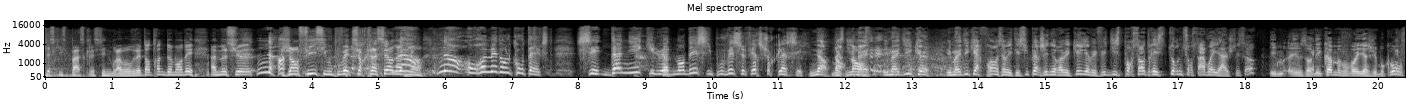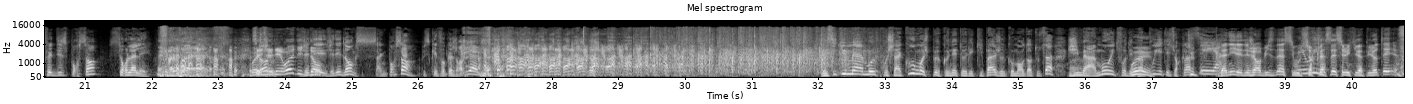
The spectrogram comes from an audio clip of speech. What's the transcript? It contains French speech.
Qu'est-ce qui se passe, Christine Bravo Vous êtes en train de demander à monsieur Jean-Phi si vous pouvez être surclassé en avion. Non, on remet dans le contexte. C'est Danny qui lui a demandé s'il pouvait se faire surclasser. Non, parce qu'il non. m'a- il m'a dit que il m'a dit qu'Air France avait été super généreux avec eux, il avait fait 10% de ristourne sur sa voyage, c'est ça? Ils, m- ils ont dit, comme vous voyagez beaucoup, on fait 10% sur l'aller. C'est Donc, généreux, dites J'ai donc. dit, j'ai dit donc 5%, puisqu'il faut que je revienne. Et si tu mets un mot le prochain coup, moi je peux connaître l'équipage, le commandant, tout ça. J'y mets un mot, ils te font des Oui. papouilles et t'es surclassé. Dany, il est déjà en business. Si vous Mais le oui. surclassez, c'est lui qui va piloter.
